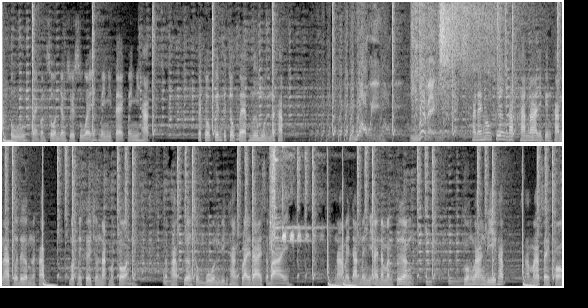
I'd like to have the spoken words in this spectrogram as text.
ประตูแผงคอนโซลยังสวยๆ ไม่มีแตกไม่มีหัก กระจกเป็นกระจกแบบมือหมุนนะครับ Wowie Remix ภายในห้องเครื่องครับคานหน้ายังเป็นคานหน้าตัวเดิมนะครับ รถไม่เคยชนหนักมาก่อน สภาพเครื่องสมบูรณ์วิ่งทางไกลได้สบาย น้ำไม่ดันไม่มีไอ้น้ำมันเครื่อง ช่วงล่างดีครับ สามารถใส่ของ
